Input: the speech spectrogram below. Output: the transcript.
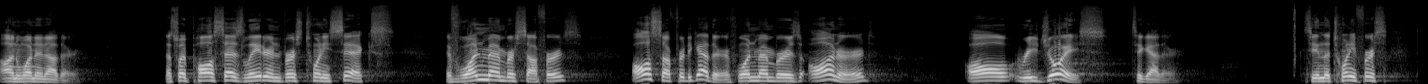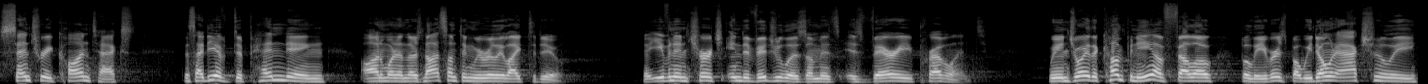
on one another. That's why Paul says later in verse 26 if one member suffers, all suffer together. If one member is honored, all rejoice together. See, in the 21st century context, this idea of depending on one another is not something we really like to do. Even in church, individualism is, is very prevalent. We enjoy the company of fellow believers, but we don't actually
